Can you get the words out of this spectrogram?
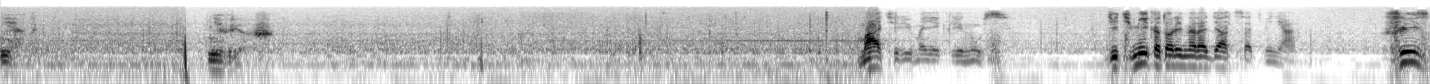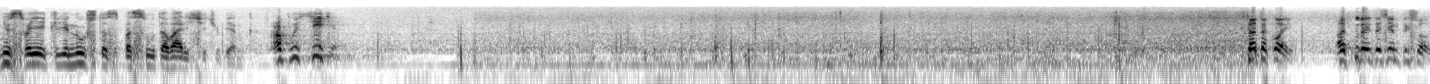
Нет, не врешь. Матерью моей клянусь, детьми, которые народятся от меня, жизнью своей клянусь, что спасу товарища Чубенко. Пропустите! Кто такой? Откуда и зачем пришел?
